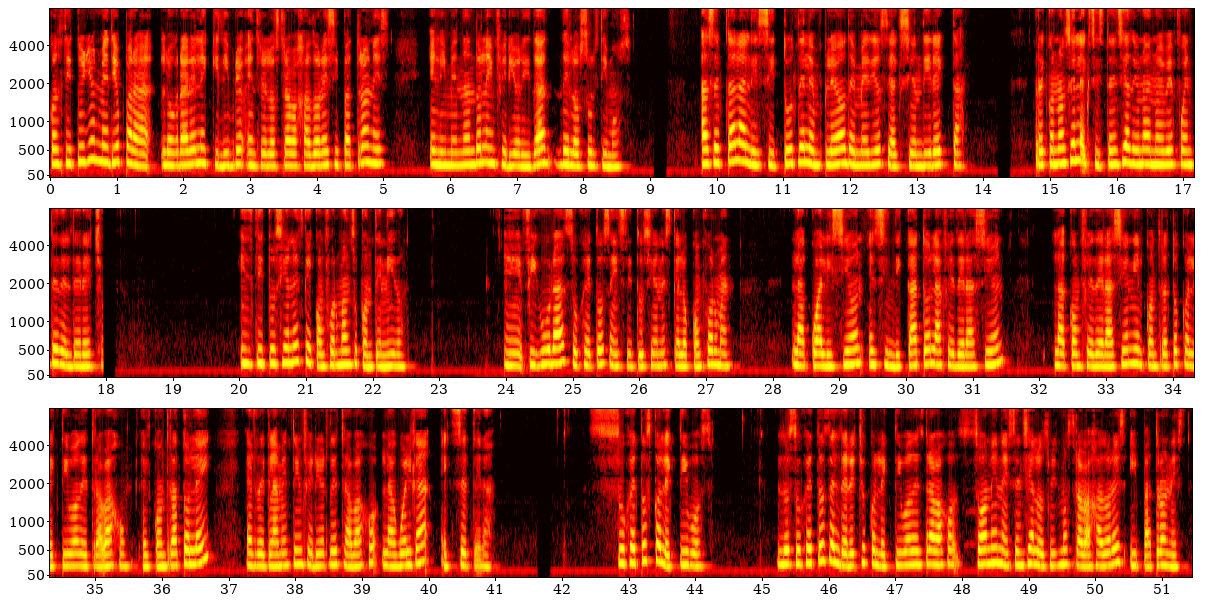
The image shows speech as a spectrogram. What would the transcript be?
constituye un medio para lograr el equilibrio entre los trabajadores y patrones, eliminando la inferioridad de los últimos. Acepta la licitud del empleo de medios de acción directa. Reconoce la existencia de una nueva fuente del derecho. Instituciones que conforman su contenido. Eh, figuras, sujetos e instituciones que lo conforman la coalición, el sindicato, la federación, la confederación y el contrato colectivo de trabajo, el contrato ley, el reglamento inferior de trabajo, la huelga, etc. Sujetos colectivos. Los sujetos del derecho colectivo del trabajo son en esencia los mismos trabajadores y patrones,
